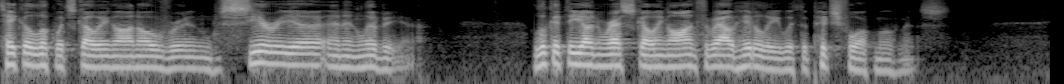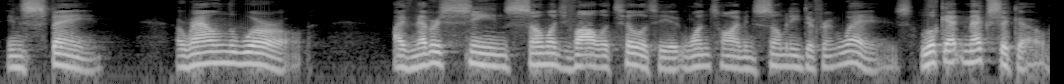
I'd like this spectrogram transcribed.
Take a look what's going on over in Syria and in Libya. Look at the unrest going on throughout Italy with the pitchfork movements. In Spain, around the world, I've never seen so much volatility at one time in so many different ways. Look at Mexico,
